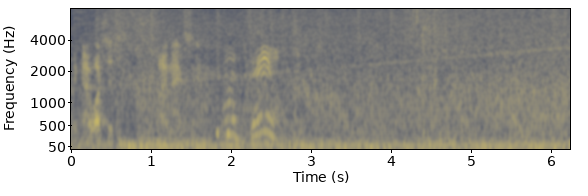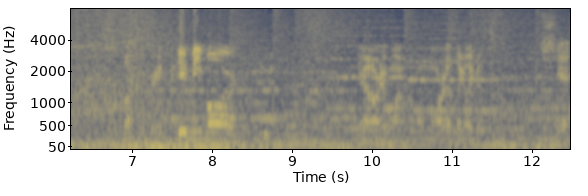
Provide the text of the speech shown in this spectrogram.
Like, can I watch this in IMAX? God damn. fucking great. Give me more. Yeah, I already want, I want more. That's like like this. Shit.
